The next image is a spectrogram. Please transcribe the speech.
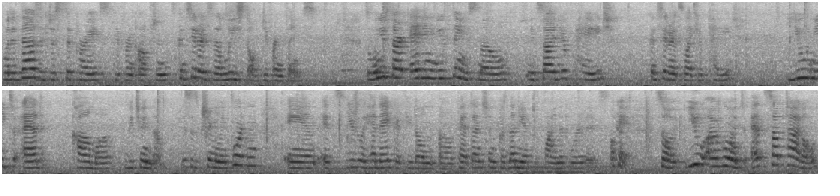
what it does, it just separates different options. It's considered the list of different things. So when you start adding new things now inside your page, consider it's like your page, you need to add comma between them. This is extremely important and it's usually headache if you don't uh, pay attention because then you have to find it where it is. Okay, so you are going to add subtitle,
